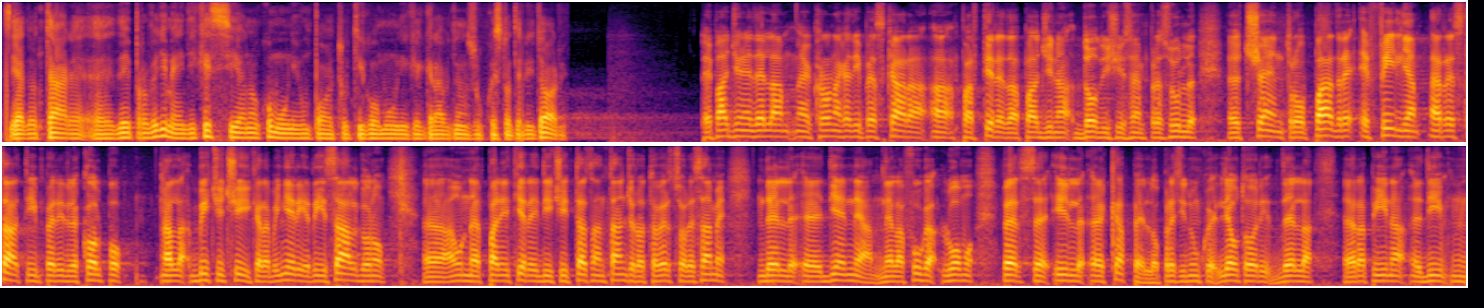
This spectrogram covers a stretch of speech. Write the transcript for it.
di adottare eh, dei provvedimenti che siano comuni un po' a tutti i comuni che gravitano su questo territorio. Le pagine della eh, cronaca di Pescara a partire da pagina 12 sempre sul eh, centro. Padre e figlia arrestati per il colpo alla BCC. I carabinieri risalgono eh, a un panettiere di Città Sant'Angelo attraverso l'esame del eh, DNA. Nella fuga l'uomo perse il eh, cappello. Presi dunque gli autori della eh, rapina di mh,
